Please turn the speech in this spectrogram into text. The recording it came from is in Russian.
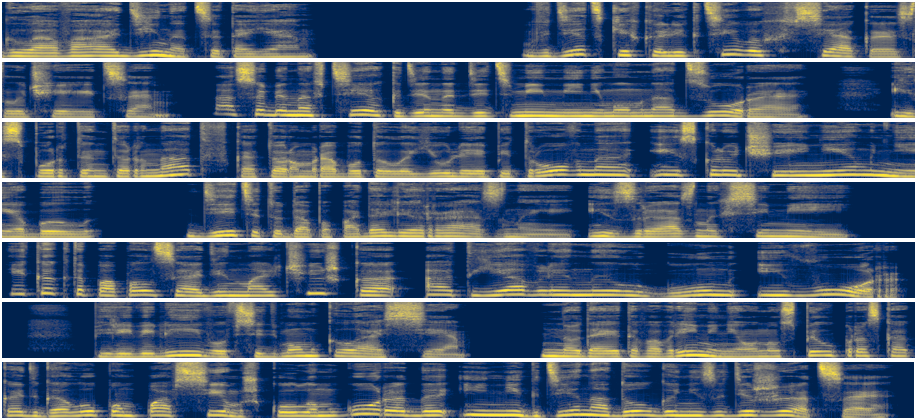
Глава одиннадцатая. В детских коллективах всякое случается, особенно в тех, где над детьми минимум надзора. И спортинтернат, в котором работала Юлия Петровна, исключением не был. Дети туда попадали разные, из разных семей. И как-то попался один мальчишка, отъявленный лгун и вор. Перевели его в седьмом классе. Но до этого времени он успел проскакать галопом по всем школам города и нигде надолго не задержаться.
